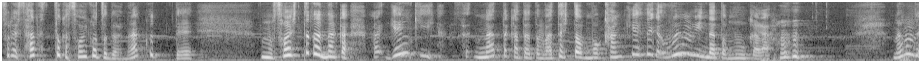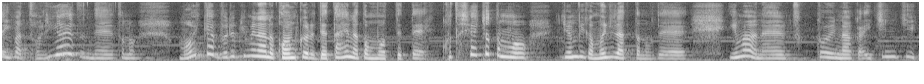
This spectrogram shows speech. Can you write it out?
それ差別とかそういうことではなくって。もうそうしたらなんか元気になった方と私ともう関係性がウィンウィンだと思うから。なので今とりあえずねそのもう一回ブルキミナのコンクール出たいなと思ってて今年はちょっともう準備が無理だったので今はねすっごいなんか1日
